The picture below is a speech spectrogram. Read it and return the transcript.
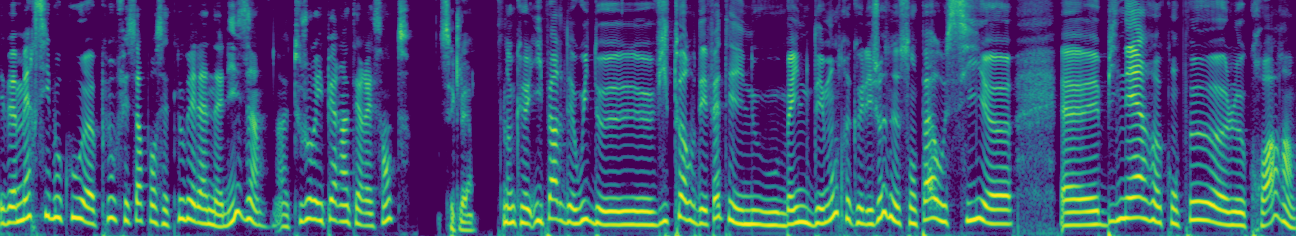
Eh bien, merci beaucoup, euh, professeur, pour cette nouvelle analyse, euh, toujours hyper intéressante. C'est clair. Donc, euh, il parle de, oui, de victoire ou défaite et il nous, bah, il nous démontre que les choses ne sont pas aussi euh, euh, binaires qu'on peut euh, le croire.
